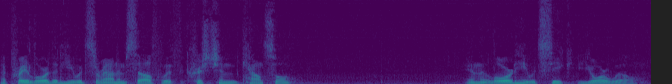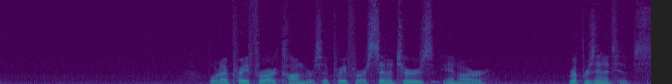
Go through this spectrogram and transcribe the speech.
I pray, Lord, that he would surround himself with Christian counsel and that, Lord, he would seek your will. Lord, I pray for our Congress. I pray for our senators and our representatives,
